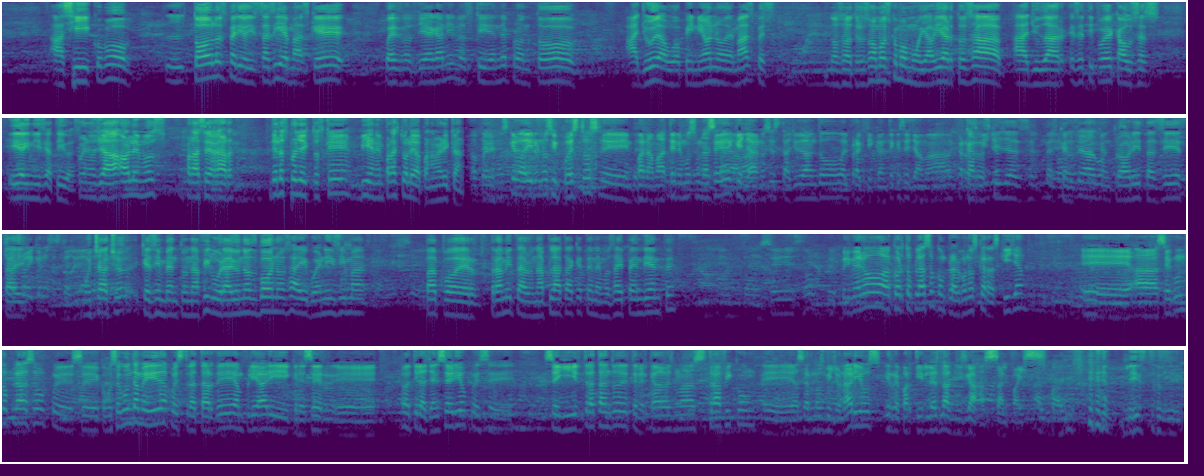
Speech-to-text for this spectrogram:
así como todos los periodistas y demás que pues nos llegan y nos piden de pronto ayuda u opinión o demás, pues nosotros somos como muy abiertos a, a ayudar ese tipo de causas y de iniciativas. Bueno, ya hablemos para cerrar de los proyectos que vienen para actualidad panamericana. Tenemos que evadir unos impuestos. Eh, en Panamá tenemos una sede que ya nos está ayudando el practicante que se llama Carrasquilla. Carrasquilla es el que, que entró ahorita, sí, está ahí. Muchacho que se inventó una figura de unos bonos ahí buenísima para poder tramitar una plata que tenemos ahí pendiente. Entonces, no, primero a corto plazo comprar bonos Carrasquilla eh, a segundo plazo, pues eh, como segunda medida, pues tratar de ampliar y crecer. Eh, no mentira, ya en serio, pues eh, seguir tratando de tener cada vez más tráfico, eh, hacernos millonarios y repartirles las migajas al país. Al país, listo, sí.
